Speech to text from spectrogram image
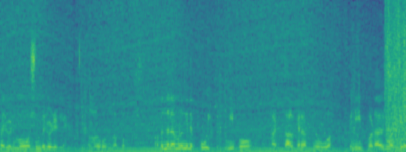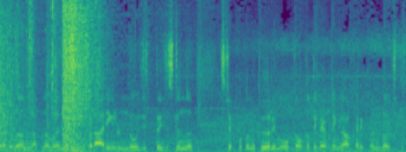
പരിപാടി? മോശം പരിപാടി അല്ലേ നമ്മൾ കൊന്നപ്പോൾ അപ്പം എന്തായാലും നമ്മളിങ്ങനെ പോയി. ഇനിയിപ്പോൾ അടുത്ത ആൾക്കാരൊക്കെ പോവാം. പിന്നെ ഇവിടെ ഒരു വണ്ടി കിടക്കുന്നതാണല്ലോ അപ്പം നമ്മൾ എന്തായാലും ഇവിടെ ആരെങ്കിലും ഉണ്ടോ ജസ്റ്റ് ജസ്റ്റ് ഒന്ന് സ്റ്റെപ്പൊക്കെ ഒന്ന് കയറി നോക്കാൻ മൊത്തത്തിൽ. എവിടെയെങ്കിലും ആൾക്കാരൊക്കെ ഉണ്ടോ വെച്ചിട്ട്.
